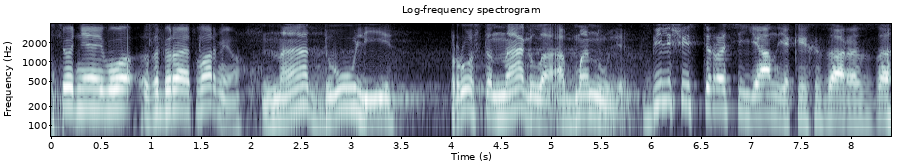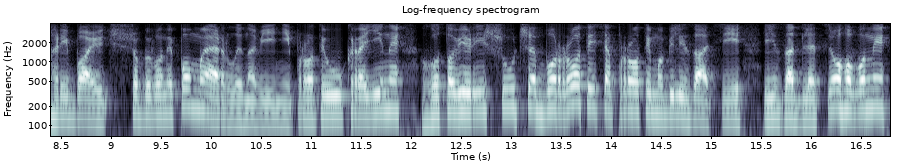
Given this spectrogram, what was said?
Сегодня его забирают в армию. Надули. Просто нагло обманули. Більшість росіян, яких зараз загрібають, щоби вони померли на війні проти України, готові рішуче боротися проти мобілізації, і задля цього вони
